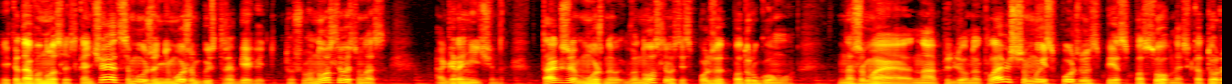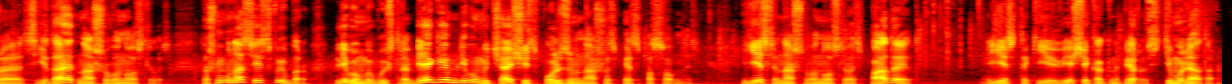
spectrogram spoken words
И когда выносливость кончается, мы уже не можем быстро бегать, потому что выносливость у нас ограничена. Также можно выносливость использовать по-другому. Нажимая на определенную клавишу, мы используем спецспособность, которая съедает нашу выносливость. Потому что у нас есть выбор. Либо мы быстро бегаем, либо мы чаще используем нашу спецспособность. Если наша выносливость падает, есть такие вещи, как, например, стимулятор.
